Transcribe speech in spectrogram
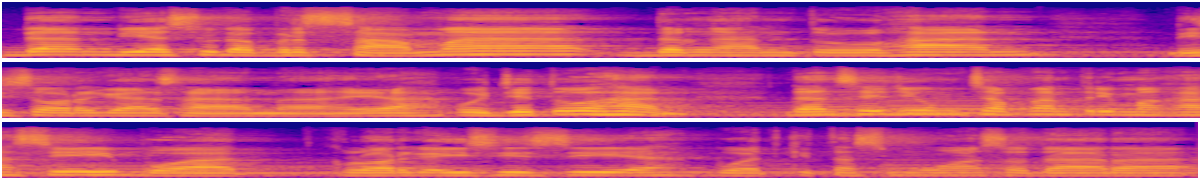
dan dia sudah bersama dengan Tuhan di sorga sana ya. Puji Tuhan. Dan saya juga mengucapkan terima kasih buat keluarga ICC ya buat kita semua saudara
